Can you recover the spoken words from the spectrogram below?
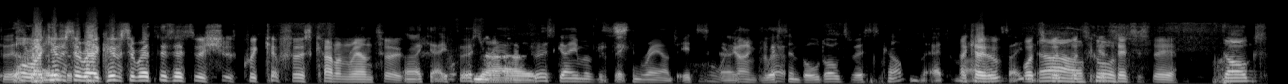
First All right, give us a round. Give us a red. Let's do a quick first cut on round two. Okay, first no. round, first game of the second round. It's oh, uh, Western that. Bulldogs versus Carlton at. Okay, what's, what's, oh, what's the course. consensus there? Dogs.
